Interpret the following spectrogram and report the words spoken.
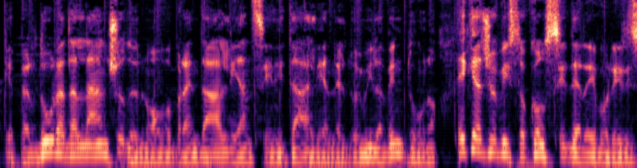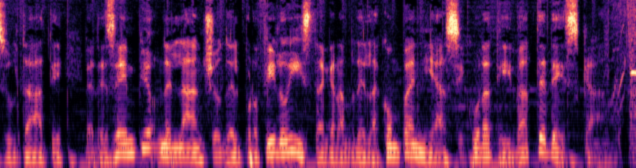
che perdura dal lancio del nuovo brand Allianz in Italia nel 2021 e che ha già visto considerevoli risultati, per esempio nel lancio del profilo Instagram della compagnia assicurativa tedesca.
